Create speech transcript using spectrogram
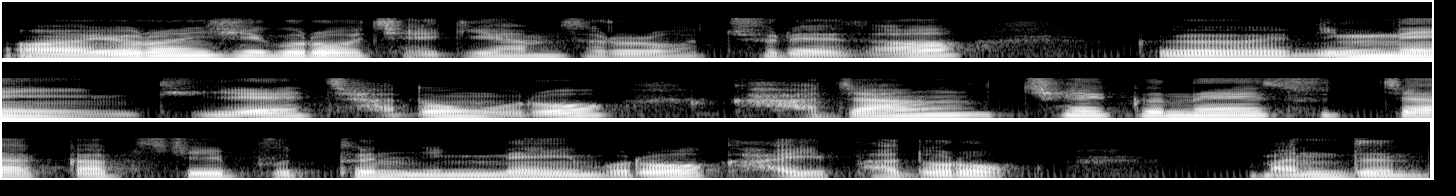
어, 이런 식으로 제기 함수를 호출해서 그 닉네임 뒤에 자동으로 가장 최근에 숫자 값이 붙은 닉네임으로 가입하도록 만든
